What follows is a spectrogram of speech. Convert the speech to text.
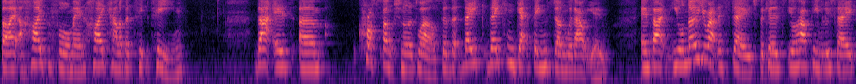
by a high performing, high caliber team that is um, cross functional as well, so that they they can get things done without you. In fact, you'll know you're at this stage because you'll have people who say,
